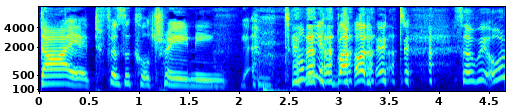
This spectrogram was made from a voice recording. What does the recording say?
Diet, physical training. Tell me about it. So we all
